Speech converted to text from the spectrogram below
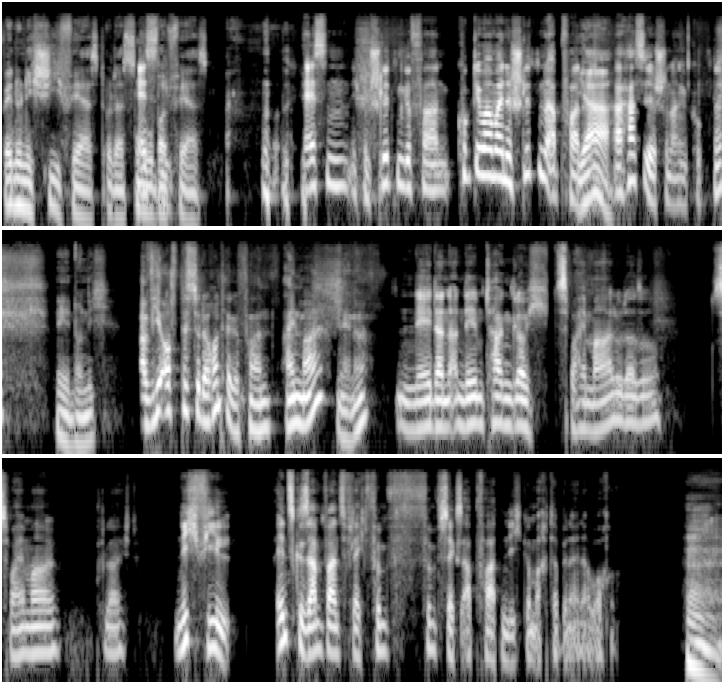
wenn du nicht Ski fährst oder Snowboard Essen. fährst? Essen, ich bin Schlitten gefahren. Guck dir mal meine Schlittenabfahrt Ja. an. Ach, hast du dir schon angeguckt, ne? Nee, noch nicht. Aber wie oft bist du da runtergefahren? Einmal? Nee, ne? Nee, dann an den Tagen, glaube ich, zweimal oder so. Zweimal vielleicht. Nicht viel. Insgesamt waren es vielleicht fünf, fünf, sechs Abfahrten, die ich gemacht habe in einer Woche. Hm.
